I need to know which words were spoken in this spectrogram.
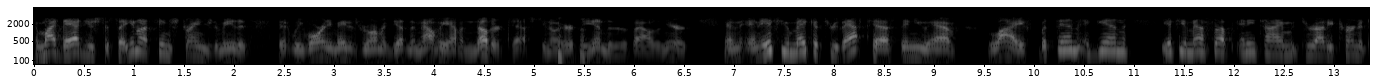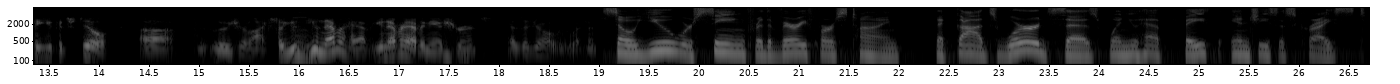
And my dad used to say, you know, it seems strange to me that that we've already made it through Armageddon, and now we have another test. You know, here at the end of the thousand years. And and if you make it through that test, then you have life. But then again, if you mess up any time throughout eternity, you could still uh, lose your life. So you you never have you never have any assurance as a Jehovah's Witness. So you were seeing for the very first time that God's word says when you have faith in Jesus Christ,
